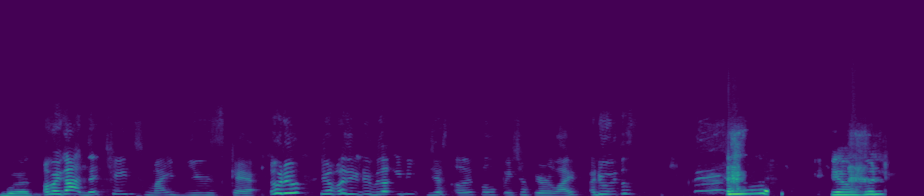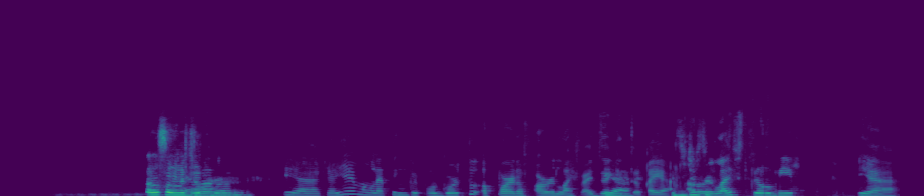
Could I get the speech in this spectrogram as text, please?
buat Oh my god, that changed my views kayak, aduh, yang pasti dia bilang ini just a little page of your life. Aduh, itu Ya ampun. langsung banget. Iya, kayaknya emang letting people go tuh a part of our life aja Iya, gitu. Kayak our life still need, ya,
